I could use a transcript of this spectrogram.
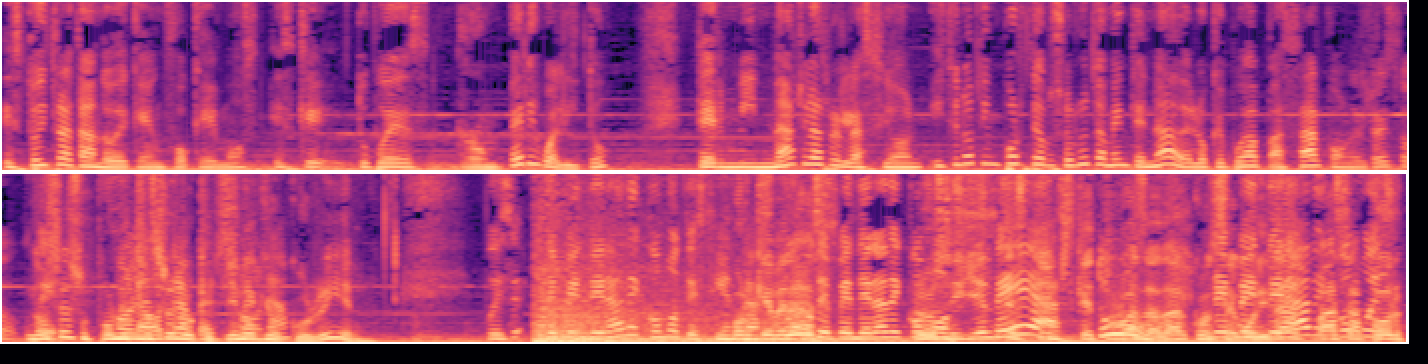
estoy tratando de que enfoquemos es que tú puedes romper igualito, terminar la relación y que no te importe absolutamente nada de lo que pueda pasar con el resto. No de- se supone que eso es lo que tiene que ocurrir. Pues dependerá de cómo te sientas Porque tú, verás, dependerá de cómo los siguientes seas tips que tú, tú vas a dar con seguridad pasa por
